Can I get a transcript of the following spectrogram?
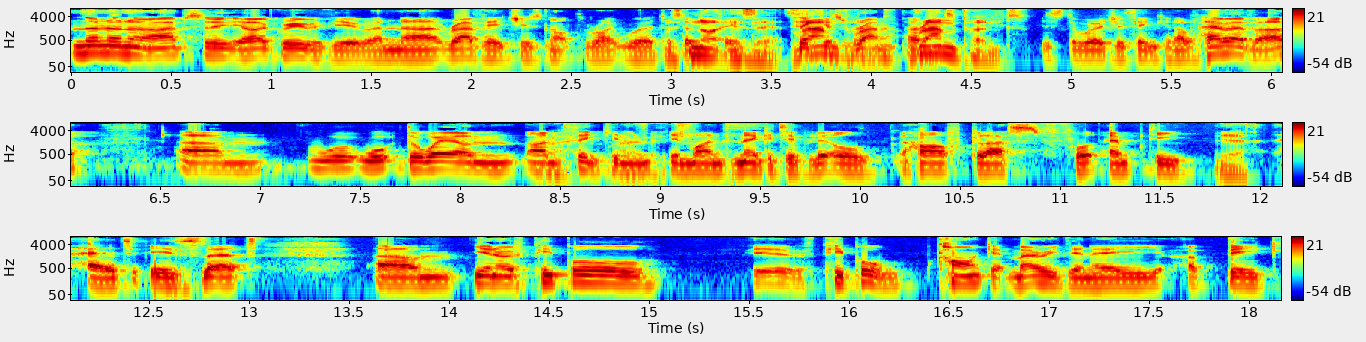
No, no, no, absolutely. I agree with you. And uh, ravage is not the right word. It's don't think. is it? I think it's Rampant. rampant. Rampant. is the word you're thinking of. However, um, w- w- the way I'm, I'm Right, thinking ravage. in my negative little half glass full empty Yeah. head is that Um, you know, if people if people can't get married in a, a big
